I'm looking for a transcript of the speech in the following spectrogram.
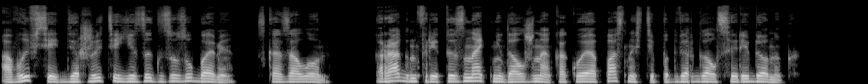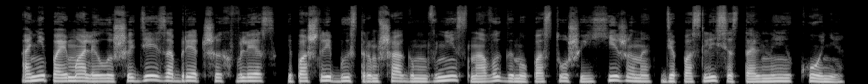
«А вы все держите язык за зубами», — сказал он. «Рагнфрид и знать не должна, какой опасности подвергался ребенок». Они поймали лошадей, забредших в лес, и пошли быстрым шагом вниз на выгону пастушьей хижины, где паслись остальные кони.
